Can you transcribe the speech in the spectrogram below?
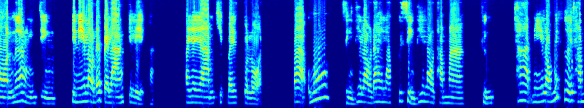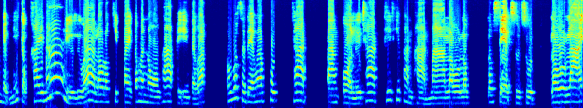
นอนเนื่องจริง ๆ ทีนี้เราได้ไปล้างกิเลสค่ะ พยายามคิดไว้ตลอด ว่าโอ้สิ่งที่เราได้รับคือสิ่งที่เราทำมาถึง ชาตินี้เราไม่เคยทำแบบนี้กับใครนะหรือหรือว่าเราเราคิดไปก็มโนภาพไปเองแต่ว่าโอ้แสดงว่าภพชาติปางก่อนหรือชาติที่ที่ผ่านๆมาเราเราเราเสพสุดๆ เราร้าย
